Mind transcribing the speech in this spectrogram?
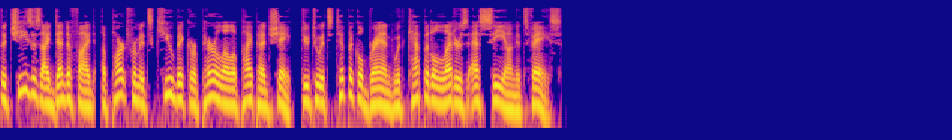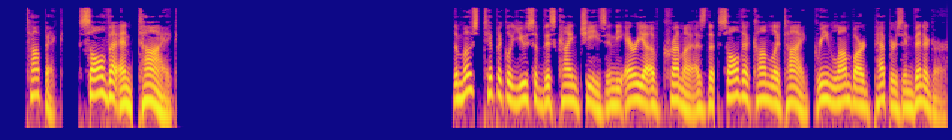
The cheese is identified, apart from its cubic or parallelepiped shape, due to its typical brand with capital letters SC on its face. Salva and Teig The most typical use of this kind cheese in the area of Crema is the salva con la teig green Lombard peppers in vinegar.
